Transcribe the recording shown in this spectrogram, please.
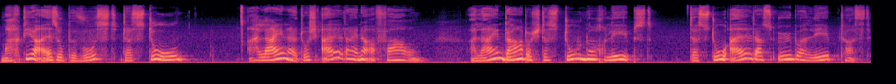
Mach dir also bewusst, dass du alleine durch all deine Erfahrung, allein dadurch, dass du noch lebst, dass du all das überlebt hast,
